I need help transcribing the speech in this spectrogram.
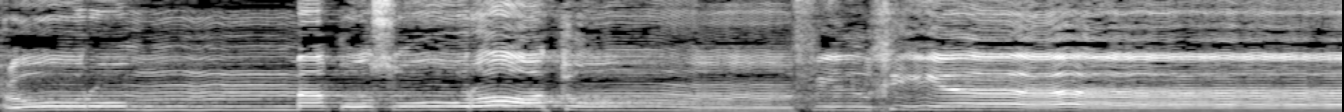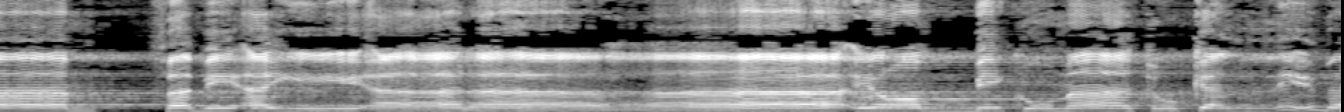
حور مقصورات في الخيام فبأي آلاء ربكما تكذبان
